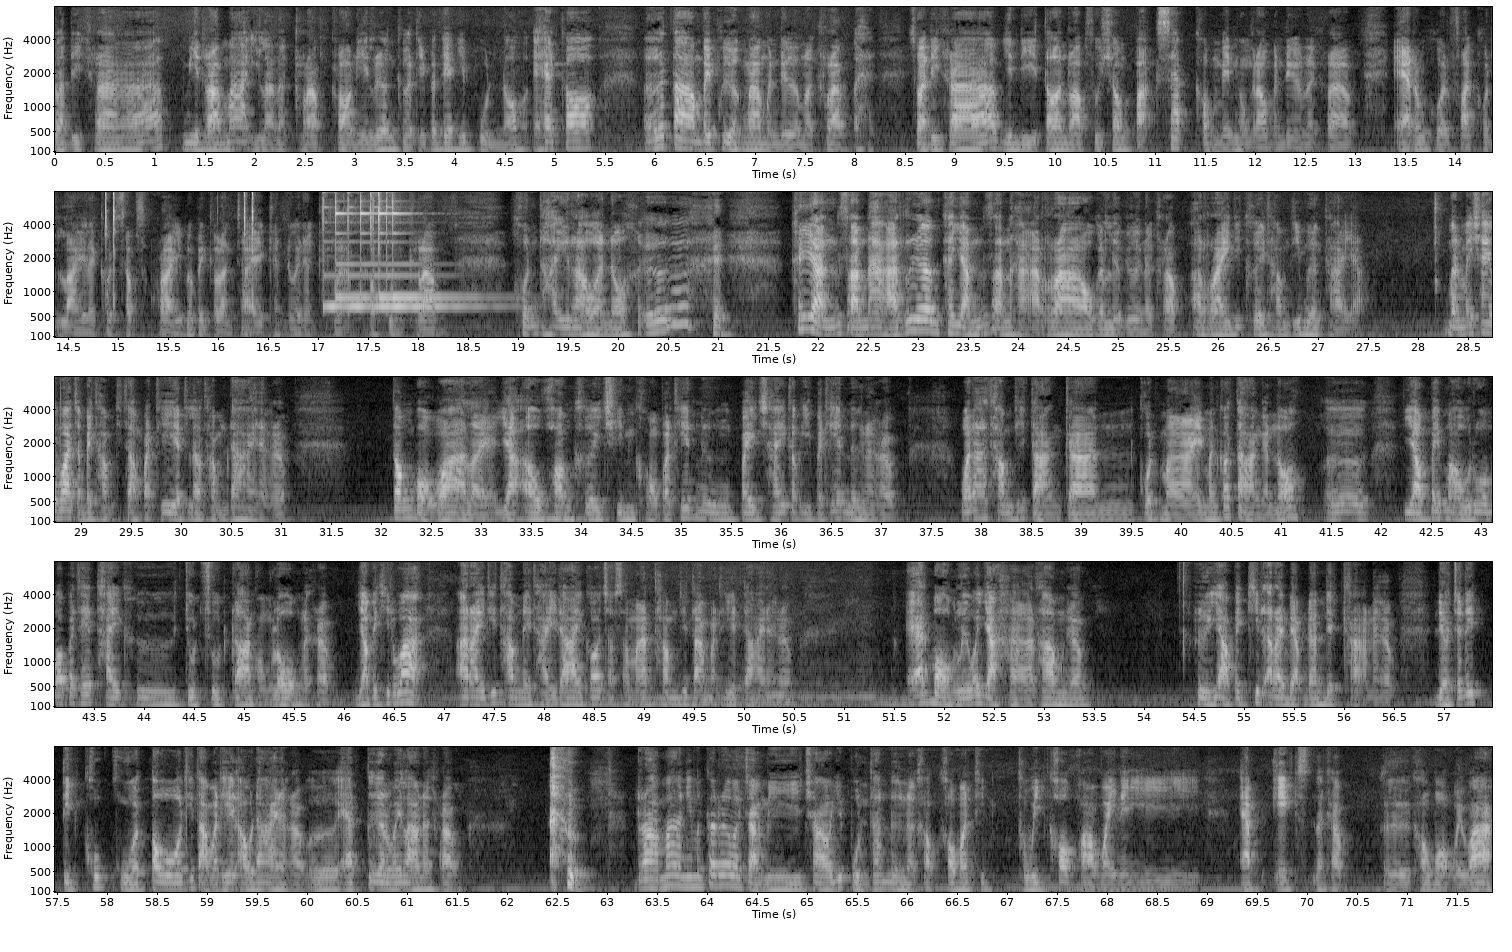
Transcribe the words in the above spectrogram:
สวัสดีครับ มีดราม่าอีกแล้วนะครับ คราวนี้เรื่องเกิดที่ประเทศญี่ปุ่นเนาะแอดก็เออตามไปเผือกมาเหมือนเดิมนะครับ สวัสดีครับ ยินดีต้อนรับสู่ช่องปักแซบคอมเมนต์ของเราเหมือนเดิมนะครับ แอดรบกวนฝากกดไลค์และกด Subscribe เพื่อเป็นกำลังใจกันด้วยนะครับ ขอบคุณครับ คนไทยเราอะเนาะเออ ขยันสรรหาเรื่องขยันสรรหาราวกันเหลือเกินนะครับ อะไรที่เคยทำที่เมืองไทยอะ มันไม่ใช่ว่าจะไปทำที่ต่างประเทศแล้วทำได้นะครับ ต้องบอกว่าอะไรอย่าเอาความเคยชินของประเทศหนึ่งไปใช้กับอีกประเทศหนึ่งนะครับวัฒนธรรมที่ต่างกันกฎหมายมันก็ต่างกันเนาะเออ อย่าไปเหมารวมว่าประเทศไทยคือจุดศูนย์กลางของโลกนะครับ อย่าไปคิดว่าอะไรที่ทำในไทยได้ก็จะสามารถทำที่ต่างประเทศได้นะครับแอดบอกเลยว่าอย่าหาทำครับ หรืออย่าไปคิดอะไรแบบนั้นเด็ดขาดนะครับ เดี๋ยวจะได้ติดคุกหัวโตที่ต่างประเทศเอาได้นะครับ เออ แอดเตือนไว้แล้วนะครับดราม่านี้มันก็เริ่มมาจากมีชาวญี่ปุ่นท่านหนึ่งนะครับ เขามาทิทวิตข้อความไว้ในแอป X นะครับ เออเขาบอกไว้ว่า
